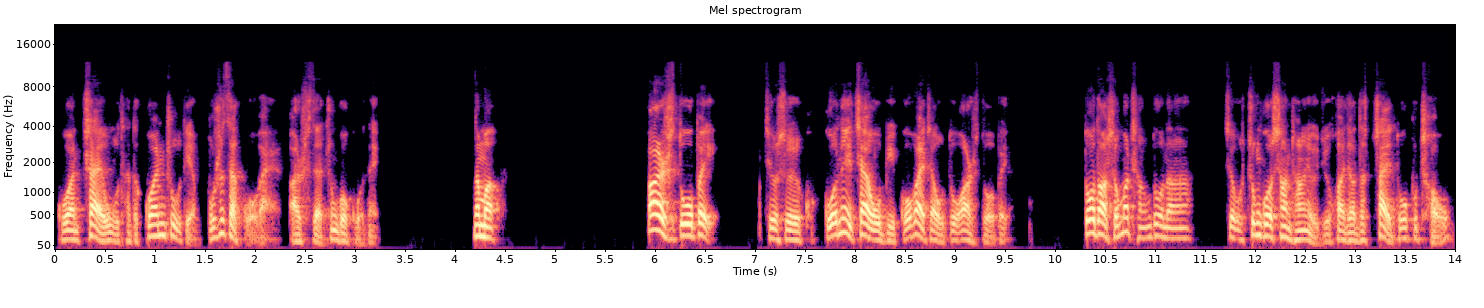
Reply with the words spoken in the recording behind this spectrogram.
关债务，它的关注点不是在国外，而是在中国国内。那么二十多倍，就是国内债务比国外债务多二十多倍，多到什么程度呢？就中国商场有句话叫做“债多不愁”，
